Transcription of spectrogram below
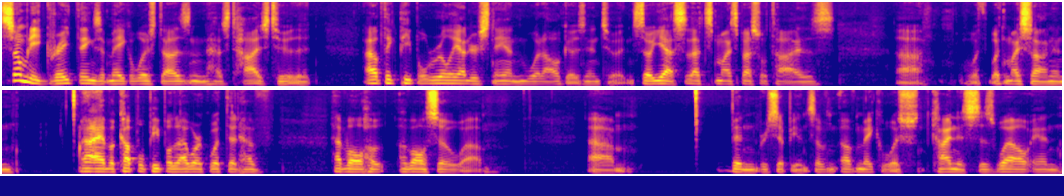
so many great things that Make a Wish does and has ties to that. I don't think people really understand what all goes into it, and so yes, that's my special tie is uh, with with my son and. I have a couple people that I work with that have have all have also um, um, been recipients of, of Make a Wish kindness as well, and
